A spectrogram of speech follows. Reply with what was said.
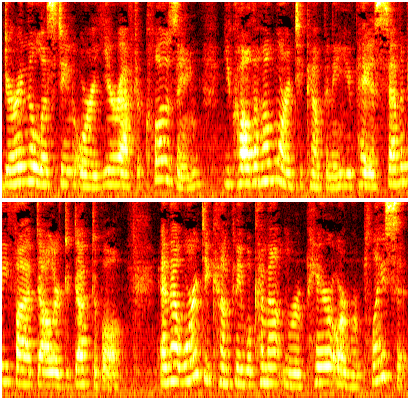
during the listing or a year after closing you call the home warranty company you pay a $75 deductible and that warranty company will come out and repair or replace it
